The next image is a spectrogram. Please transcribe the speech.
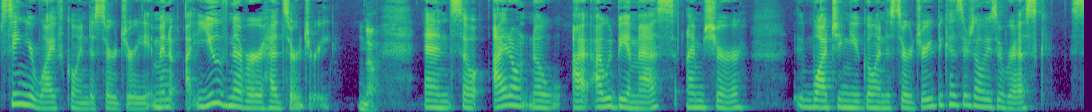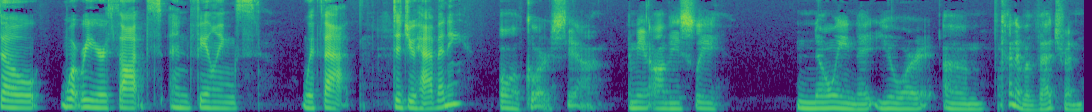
seeing your wife go into surgery? I mean, you've never had surgery. No, And so I don't know, I, I would be a mess, I'm sure, watching you go into surgery because there's always a risk. So, what were your thoughts and feelings with that? Did you have any? Oh, of course, yeah. I mean, obviously, knowing that you're um, kind of a veteran,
